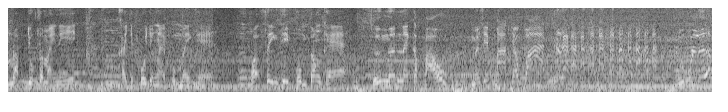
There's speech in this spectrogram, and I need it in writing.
ำหรับยุคสมัยนี้ ใครจะพูดยังไงผมไม่แคร์เพราะสิ่งที่ผมต้องแคร์คือเงินในกระเป๋า ไม่ใช่ปากชาวบ้าน รู้เรื่อง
